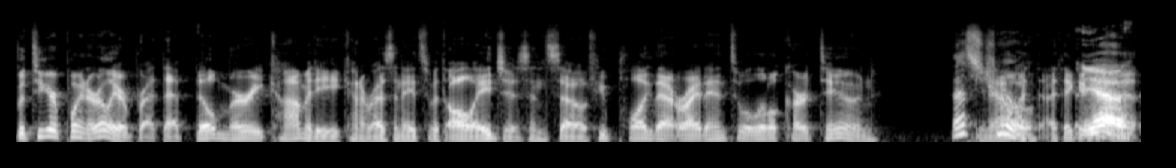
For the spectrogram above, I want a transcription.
but to your point earlier, Brett, that Bill Murray comedy kind of resonates with all ages, and so if you plug that right into a little cartoon, That's you true. know, I, th- I think yeah, fit.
